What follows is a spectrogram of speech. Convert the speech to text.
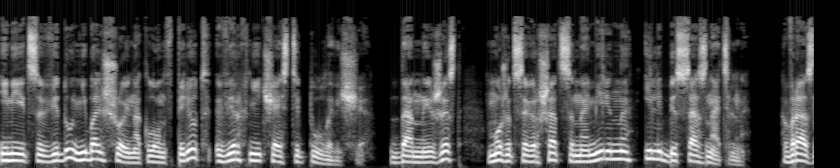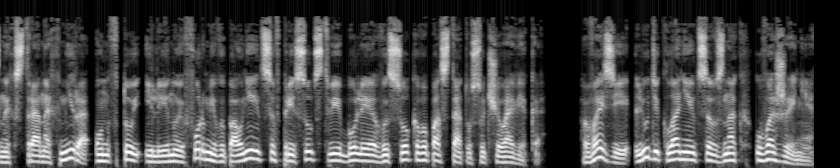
Имеется в виду небольшой наклон вперед верхней части туловища. Данный жест может совершаться намеренно или бессознательно. В разных странах мира он в той или иной форме выполняется в присутствии более высокого по статусу человека. В Азии люди кланяются в знак уважения,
